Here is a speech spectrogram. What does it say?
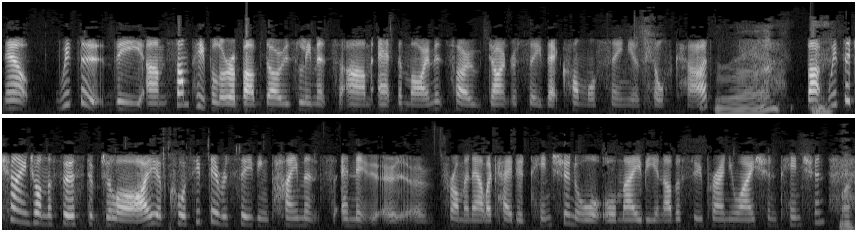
Now, with the, the um, some people are above those limits um, at the moment, so don't receive that Commonwealth Seniors Health Card. Right. But with the change on the 1st of July, of course, if they're receiving payments and uh, from an allocated pension or, or maybe another superannuation pension, Right.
